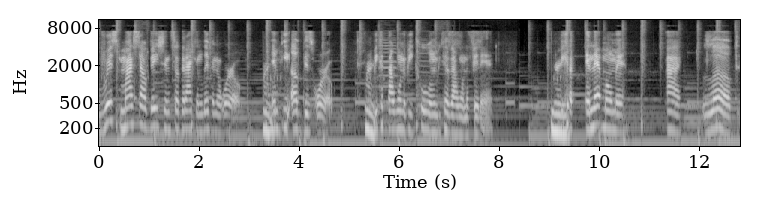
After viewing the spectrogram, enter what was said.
risk my salvation so that I can live in the world right. and be of this world right. because I want to be cool and because I want to fit in. Right. Because in that moment, I loved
